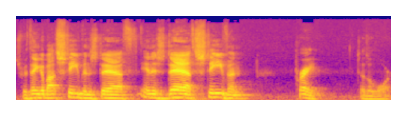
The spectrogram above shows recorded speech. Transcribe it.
As we think about Stephen's death, in his death, Stephen prayed to the Lord.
